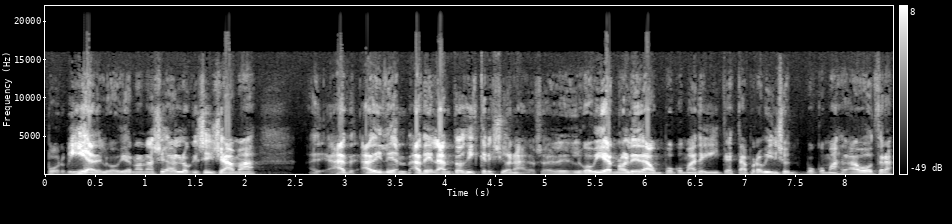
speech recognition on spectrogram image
por vía del Gobierno Nacional lo que se llama adelantos discrecionales. el gobierno le da un poco más de guita a esta provincia, un poco más a otra,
